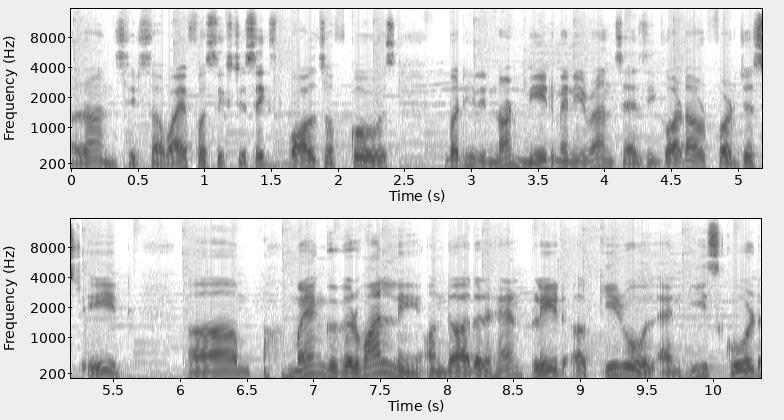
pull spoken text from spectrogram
run he survive for 66 balls of course but he did not made many run as he got out for just eight Mayank Agarwal ने on the other hand played a key role and he scored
